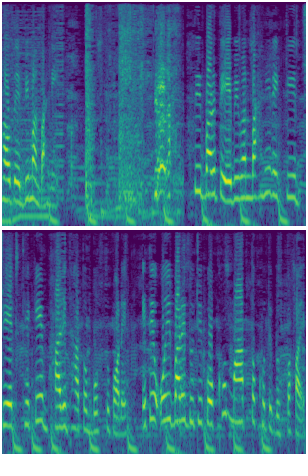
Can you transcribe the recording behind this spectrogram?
ভারতের বিমান বাহিনী। বাড়িতে বিমান বাহিনীর একটি জেট থেকে ভারী ধাতব বস্তু পড়ে। এতে ওই বাড়ির দুটি কক্ষ মারাত্মক ক্ষতিগ্রস্ত হয়।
